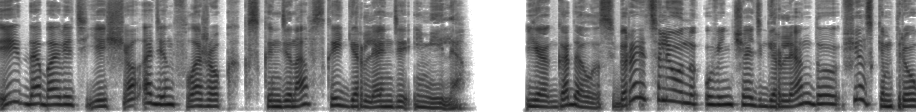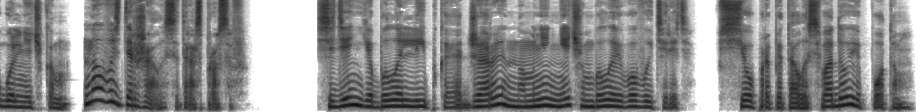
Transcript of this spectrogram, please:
и добавить еще один флажок к скандинавской гирлянде Эмиля. Я гадала, собирается ли он увенчать гирлянду финским треугольничком, но воздержалась от расспросов. Сиденье было липкое от жары, но мне нечем было его вытереть. Все пропиталось водой и потом.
